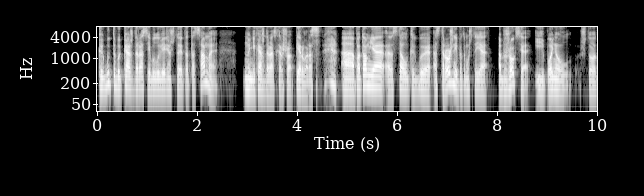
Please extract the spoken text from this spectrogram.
как будто бы каждый раз я был уверен, что это та самая. Ну, не каждый раз, хорошо, первый раз. А потом я э, стал как бы осторожнее, потому что я обжегся и понял, что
